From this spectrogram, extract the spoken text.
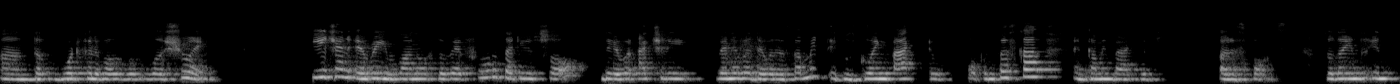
um, the, what Philippa was showing, each and every one of the web forms that you saw, they were actually, whenever there was a submit, it was going back to OpenFisca and coming back with a response. So the in, in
